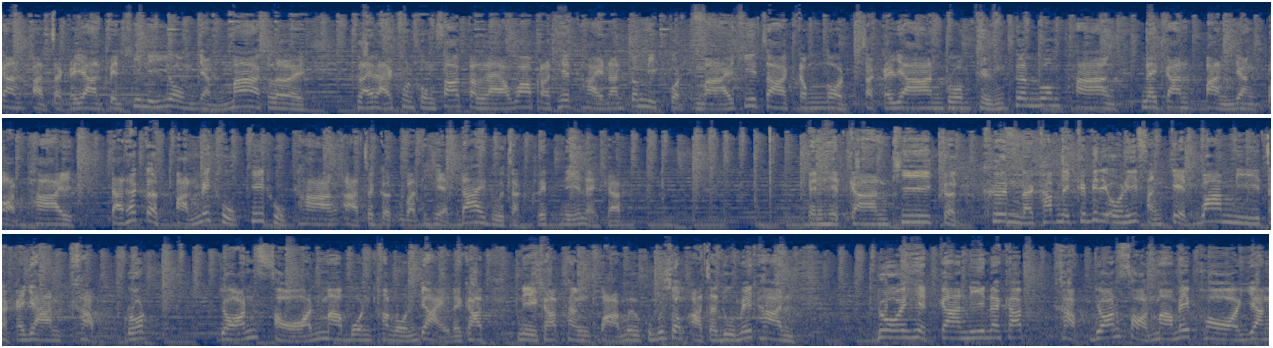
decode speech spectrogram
การปั่นจักรยานเป็นที่นิยมอย่างมากเลย หลาย ๆ คนคงทราบกันแล้วว่าประเทศไทยนั้นก็มีกฎหมายที่จะกำหนดจักรยานรวมถึงเพื่อนร่วมทางในการปั่นอย่างปลอดภัย แต่ถ้าเกิดปั่นไม่ถูกที่ถูกทางอาจจะเกิดอุบัติเหตุได้ดูจากคลิปนี้เลยครับเป็นเหตุการณ์ที่เกิดขึ้นนะครับ ในคลิปวิดีโอนี้สังเกตว่ามีจักรยานขับรถย้อนสอนมาบนถนนใหญ่นะครับ นี่ครับทางขวามือคุณผู้ชมอาจจะดูไม่ทัน โดยเหตุการณ์นี้นะครับขับย้อนสอนมาไม่พอยัง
